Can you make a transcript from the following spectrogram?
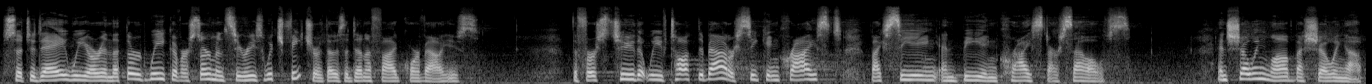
So today we are in the third week of our sermon series, which feature those identified core values. The first two that we've talked about are seeking Christ by seeing and being Christ ourselves, and showing love by showing up.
